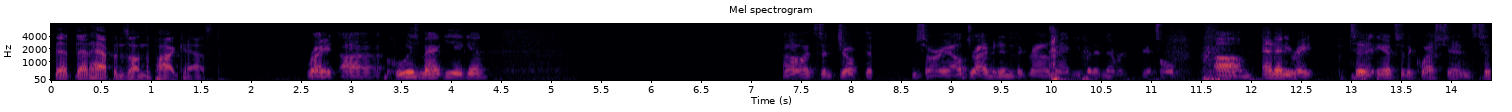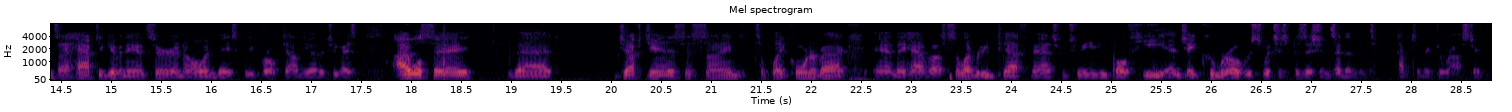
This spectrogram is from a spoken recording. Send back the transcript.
that that happens on the podcast. Right. Uh, who is Maggie again? Oh, it's a joke that I'm sorry, I'll drive it into the ground, Maggie, but it never gets old. Um, at any rate, to answer the question, since I have to give an answer, and Owen basically broke down the other two guys, I will say that Jeff Janis is signed to play cornerback, and they have a celebrity death match between both he and Jake Kumerow, who switches positions in an attempt to make the roster.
